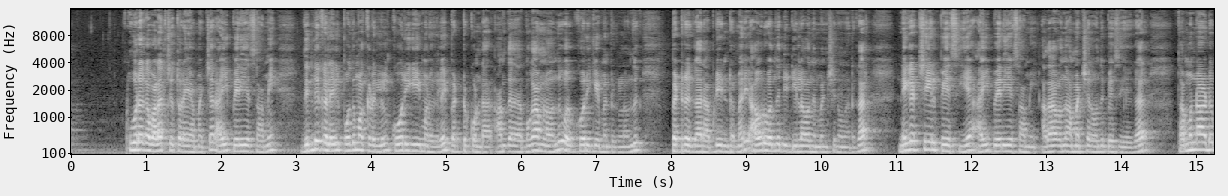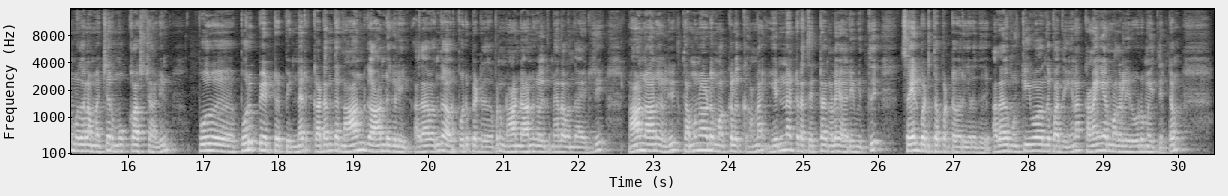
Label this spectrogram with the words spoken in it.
ஊரக வளர்ச்சித்துறை அமைச்சர் ஐ. பெரியசாமி திண்டுக்கல்லில் பொதுமக்களில் கோரிக்கை மனுக்களை பெற்றுக்கொண்டார் அந்த முகாமில் வந்து ஒரு கோரிக்கை மனுக்களை வந்து பெற்றிருக்கார் அப்படின்ற மாதிரி அவர் வந்து டீட்டெயிலாக வந்து மென்ஷன் பண்ணியிருக்கார் நிகழ்ச்சியில் பேசிய ஐ. பெரியசாமி அதாவது வந்து அமைச்சர் வந்து பேசியிருக்கார். தமிழ்நாடு முதலமைச்சர் மு. க. ஸ்டாலின் பொறு பொறுப்பேற்ற பின்னர் கடந்த நான்கு ஆண்டுகளில் அதாவது வந்து அவர் பொறுப்பேற்றதுக்கப்புறம் நான்கு ஆண்டுகளுக்கு மேலே வந்து ஆயிடுச்சு. நான்கு ஆண்டுகளில் தமிழ்நாடு மக்களுக்கான எண்ணற்ற திட்டங்களை அறிவித்து செயல்படுத்தப்பட்டு வருகிறது. அதாவது முக்கியமாக வந்து பார்த்திங்கன்னா கலைஞர் மகளிர் உரிமை திட்டம்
